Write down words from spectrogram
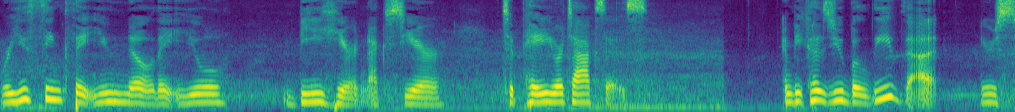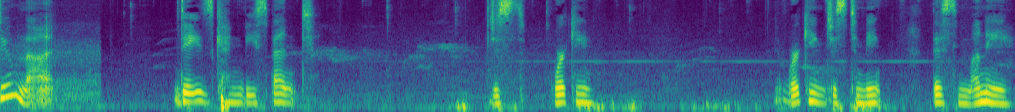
where you think that you know that you'll be here next year to pay your taxes. And because you believe that, you assume that, days can be spent just working working just to make this money.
